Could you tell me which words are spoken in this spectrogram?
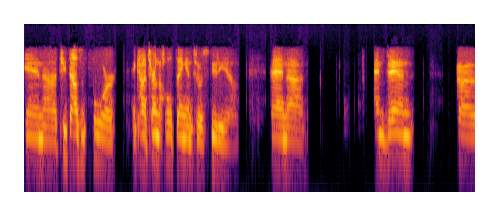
in uh, 2004 and kind of turned the whole thing into a studio, and uh, and then uh,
